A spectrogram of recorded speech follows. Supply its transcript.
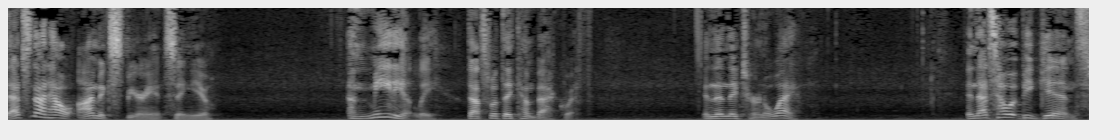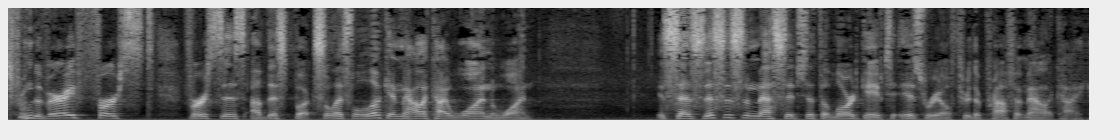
That's not how I'm experiencing you. Immediately, that's what they come back with. And then they turn away. And that's how it begins from the very first verses of this book. So let's look at Malachi 1 1. It says, This is the message that the Lord gave to Israel through the prophet Malachi.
